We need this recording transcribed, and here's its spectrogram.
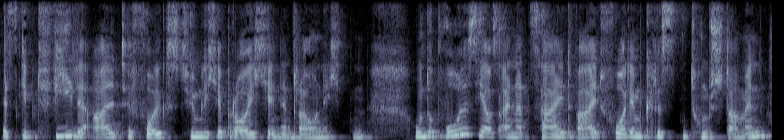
Es gibt viele alte volkstümliche Bräuche in den Rauhnächten, und obwohl sie aus einer Zeit weit vor dem Christentum stammen,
